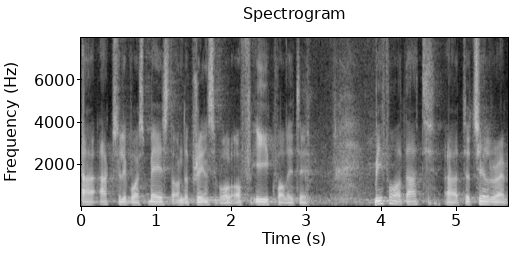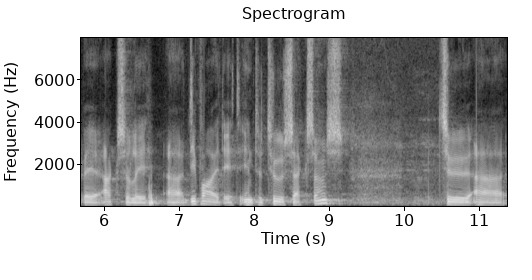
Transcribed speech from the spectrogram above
uh, actually was based on the principle of equality. Before that, uh, the children were actually uh, divided into two sections to uh,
